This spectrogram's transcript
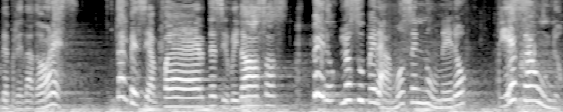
Depredadores. Tal vez sean fuertes y ruidosos, pero los superamos en número 10 a 1.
